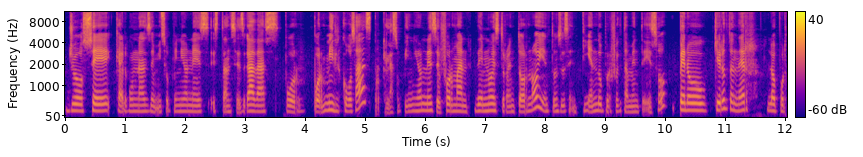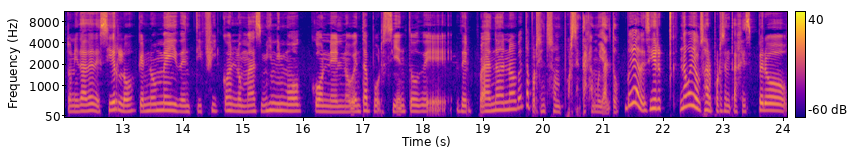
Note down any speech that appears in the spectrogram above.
Yo sé que algunas de mis opiniones están sesgadas por, por mil cosas, porque las opiniones se forman de nuestro entorno y entonces entiendo perfectamente eso, pero quiero tener la oportunidad de decirlo, que no me identifico en lo más mínimo con el 90% de, del... Ah, no, 90% es un porcentaje muy alto. Voy a decir, no voy a usar porcentajes, pero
